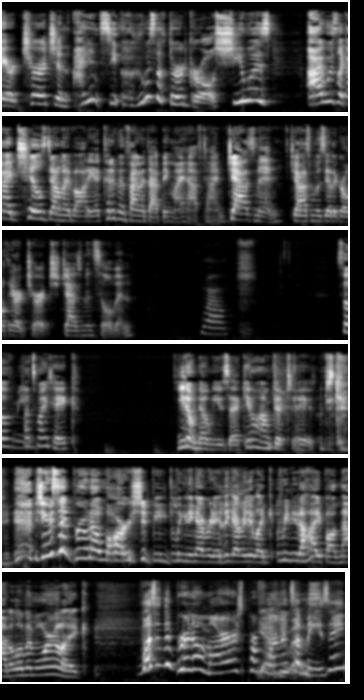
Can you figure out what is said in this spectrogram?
Eric Church and I didn't see who was the third girl. She was I was like I had chills down my body. I could have been fine with that being my halftime. Jazmine. Jazmine was the other girl with Eric Church. Jazmine Sullivan. wow. So that's my take. You don't know music. You don't have good taste. I'm just kidding. You said Bruno Mars should be leading every day. I think every like we need to hype on that a little bit more. Like Wasn't the Bruno Mars performance was. amazing?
